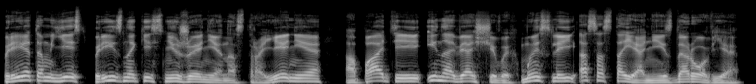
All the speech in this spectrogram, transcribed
При этом есть признаки снижения настроения, апатии и навязчивых мыслей о состоянии здоровья.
